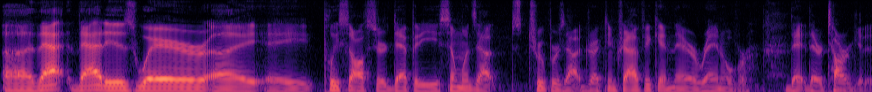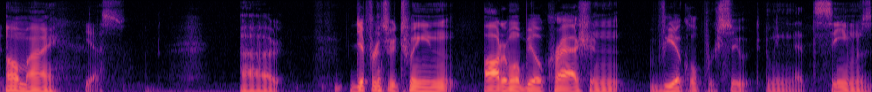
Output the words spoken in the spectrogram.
Uh, that that is where uh, a police officer, deputy, someone's out, troopers out directing traffic, and they're ran over. They, they're targeted. Oh my! Yes. difference between automobile crash and vehicle pursuit. I mean, that seems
